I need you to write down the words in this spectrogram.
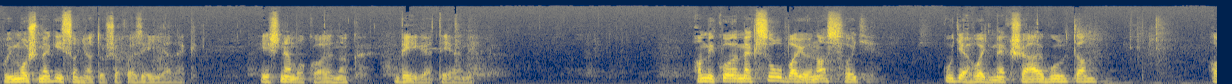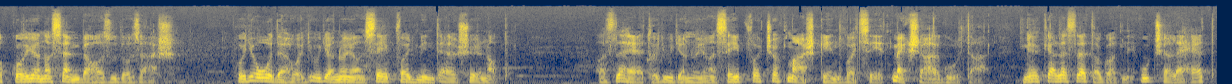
hogy most meg iszonyatosak az éjjelek, és nem akarnak véget élni. Amikor meg szóba jön az, hogy ugye, hogy megsárgultam, akkor jön a szembehazudozás. Hogy ó, de hogy ugyanolyan szép vagy, mint első nap. Az lehet, hogy ugyanolyan szép vagy, csak másként vagy szét. Megsárgultál. Miért kell ezt letagadni? Úgyse lehet,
